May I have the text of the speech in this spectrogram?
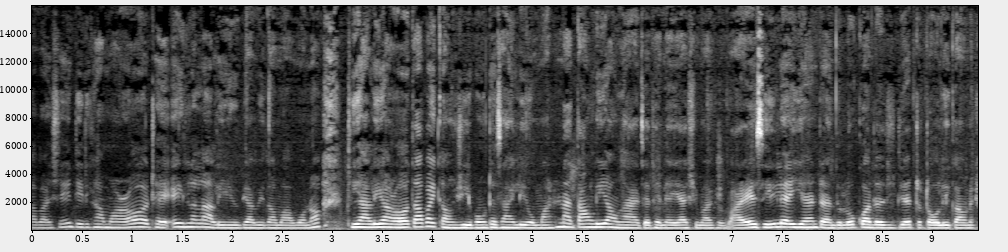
ထားပါရှင်ဒီတစ်ခါမှာတော့ထဲအိတ်လှလှလေးကိုပြပေးသွားမှာပေါ့နော်ဒီဟာလေးကတော့တားပိုက်ကောင်ရေပုံဒီဇိုင်းလေးကိုမှ2400ကျပ်ထင်းနဲ့ရရှိမှာဖြစ်ပါတယ်ဈေးလည်းအရန်တန်သူလို့ quality လည်းတော်တော်လေးကောင်းတယ်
